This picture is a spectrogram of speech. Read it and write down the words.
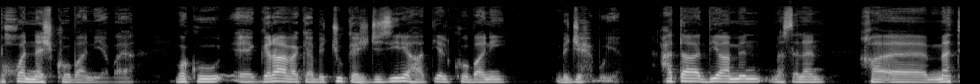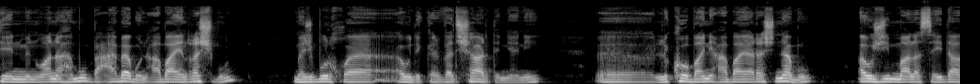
بخۆ نەش کۆبانیە وایە وەکو گراوەکە بچووکەش جززیرە هاتیل کۆبانی بجح بووە حتا دیا من مثلەن مەتێن منوانە هەموو بەعبە بوون عباەن ڕەش بوون مەجبور خو ئەو دەکرد بەد شارتن ینی li کۆبانی عباە ڕەش نەبوو ئەو ژی مالە سەیدا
